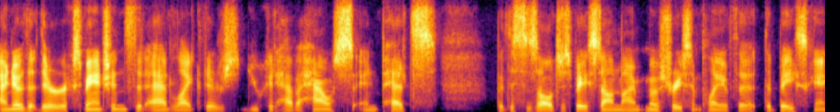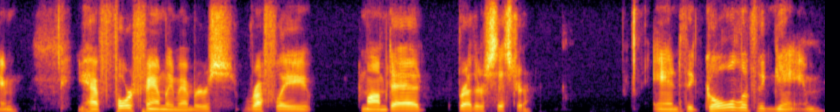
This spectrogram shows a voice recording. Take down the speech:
I know that there are expansions that add like there's you could have a house and pets, but this is all just based on my most recent play of the the base game. You have four family members, roughly mom, dad, brother, sister and the goal of the game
